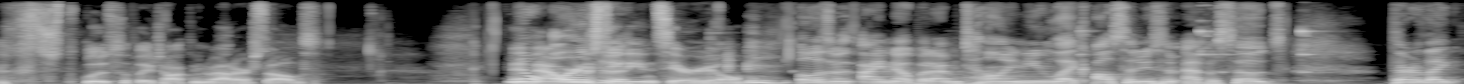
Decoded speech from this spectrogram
exclusively talking about ourselves. And No, now we're just Elizabeth. eating cereal. Elizabeth, I know, but I'm telling you, like, I'll send you some episodes. They're like,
